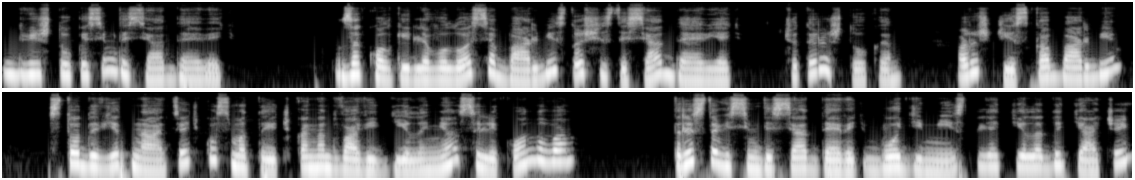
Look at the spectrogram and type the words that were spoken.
2 штуки 79. Заколки для волосся Барбі 169 4 штуки. Розчіска Барбі 119 косметичка на 2 відділення силіконова 389 боді міст для тіла дитячий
